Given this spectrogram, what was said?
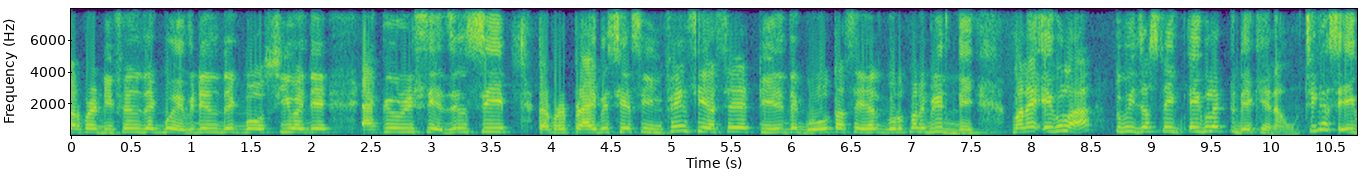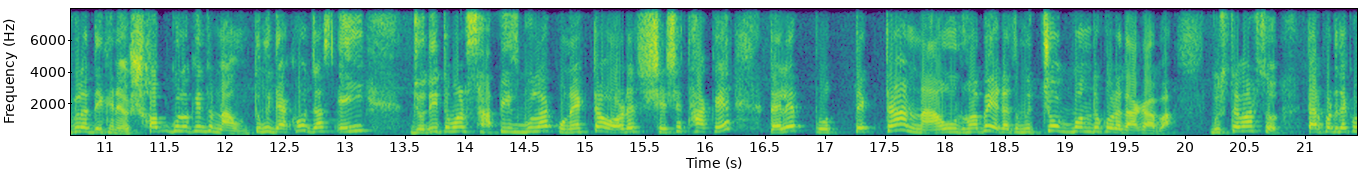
তারপরে ডিফেন্স দেখব এভিডেন্স দেখব সি ওয়াই দে অ্যাকিউরেসি এজেন্সি তারপরে প্রাইভেসি আছে ইনফেন্সি আছে দে গ্রোথ আছে হেলথ গ্রোথ মানে বৃদ্ধি। মানে এগুলা তুমি জাস্ট এগুলো একটু দেখে নাও, ঠিক আছে? এইগুলো দেখে নাও। সবগুলো কিন্তু নাউন তুমি দেখো জাস্ট এই যদি তোমার সাপিসগুলা কোনো একটা অর্ডার শেষে থাকে, তাহলে প্রত্যেকটা নাউন হবে, এটা তুমি চোখ বন্ধ করে দেখাবা। বুঝতে পারছ? তারপরে দেখো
